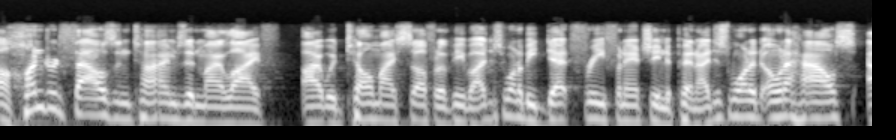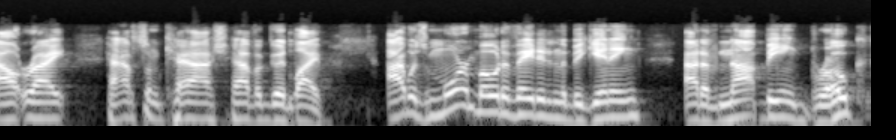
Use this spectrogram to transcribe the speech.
a hundred thousand times in my life, I would tell myself and other people, I just want to be debt free, financially independent. I just wanted to own a house outright, have some cash, have a good life. I was more motivated in the beginning out of not being broke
